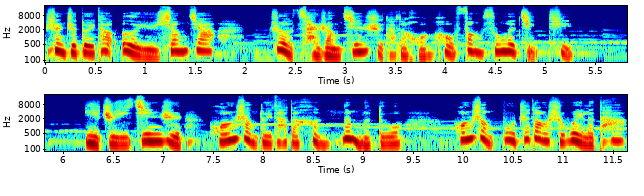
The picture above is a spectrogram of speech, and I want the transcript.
甚至对他恶语相加，这才让监视他的皇后放松了警惕，以至于今日皇上对他的恨那么多，皇上不知道是为了他。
